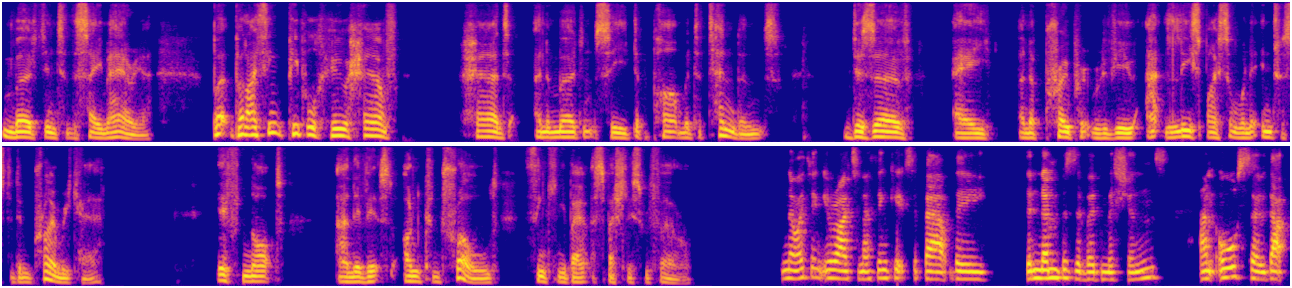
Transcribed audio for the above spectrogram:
merged into the same area. But but I think people who have had an emergency department attendance deserve a an appropriate review, at least by someone interested in primary care, if not and if it's uncontrolled, thinking about a specialist referral. No, I think you're right, and I think it's about the the numbers of admissions, and also that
